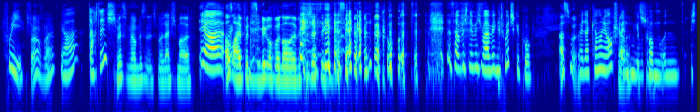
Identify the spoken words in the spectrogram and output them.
free. Steuerfrei. Ja, dachte ich. Ich muss, wir müssen uns vielleicht mal Ja, außerhalb von diesem Mikrofon noch mit beschäftigen. das wäre ganz gut. Das habe ich nämlich mal wegen Twitch geguckt. Achso. Weil da kann man ja auch Spenden stimmt. bekommen. Und ich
